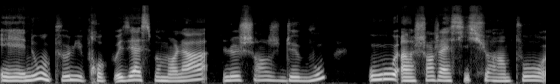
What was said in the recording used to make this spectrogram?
Et nous, on peut lui proposer à ce moment-là le change debout ou un change assis sur un pot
